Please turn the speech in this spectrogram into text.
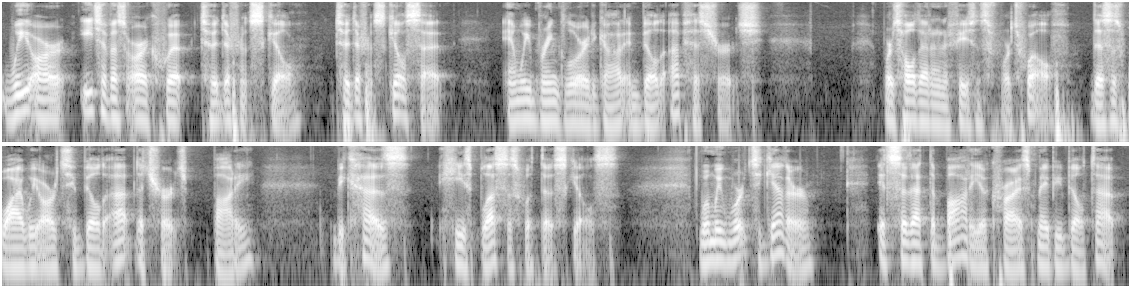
we are, each of us are equipped to a different skill, to a different skill set, and we bring glory to God and build up His church. We're told that in Ephesians 4:12. This is why we are to build up the church body because he's blessed us with those skills. When we work together, it's so that the body of Christ may be built up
